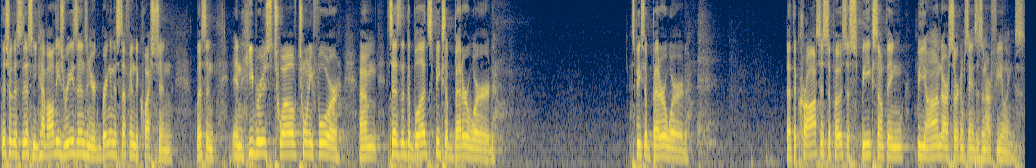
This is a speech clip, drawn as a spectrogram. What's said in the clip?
this or this this and you have all these reasons and you're bringing this stuff into question. Listen, in Hebrews 12 24, um, it says that the blood speaks a better word. It speaks a better word. That the cross is supposed to speak something beyond our circumstances and our feelings.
